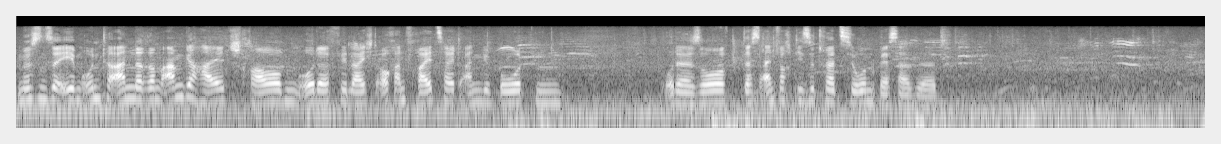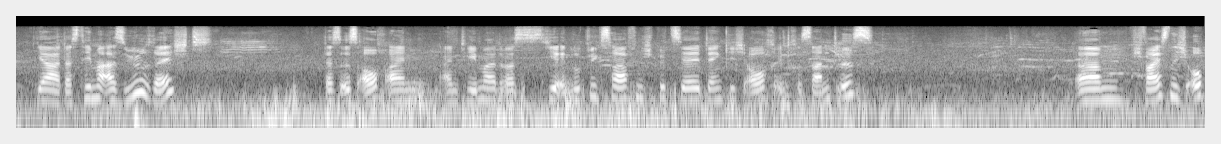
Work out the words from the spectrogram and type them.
müssen sie eben unter anderem am Gehalt schrauben oder vielleicht auch an Freizeitangeboten oder so, dass einfach die Situation besser wird. Ja, das Thema Asylrecht, das ist auch ein, ein Thema, was hier in Ludwigshafen speziell, denke ich, auch interessant ist. Ähm, ich weiß nicht, ob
